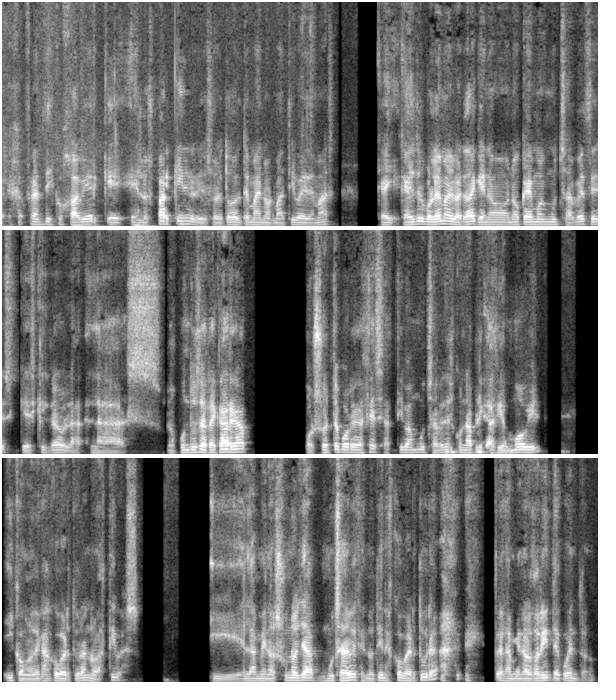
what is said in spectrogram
Fra- Francisco Javier que en los parkings, sobre todo el tema de normativa y demás, que hay, que hay otro problema, es verdad, que no, no caemos muchas veces, que es que, claro, la- las, los puntos de recarga, por suerte por desgracia, se activan muchas veces con una aplicación móvil y como no tengas cobertura, no lo activas. Y en la menos uno ya muchas veces no tienes cobertura, entonces la menos dos ni te cuento. ¿no?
